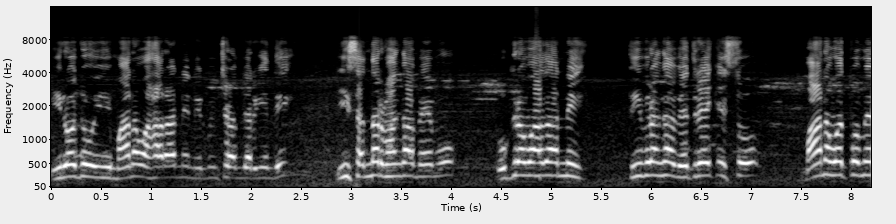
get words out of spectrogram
ఈరోజు ఈ మానవహారాన్ని నిర్మించడం జరిగింది. ఈ సందర్భంగా మేము ఉగ్రవాదాన్ని తీవ్రంగా వ్యతిరేకిస్తూ మానవత్వమే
